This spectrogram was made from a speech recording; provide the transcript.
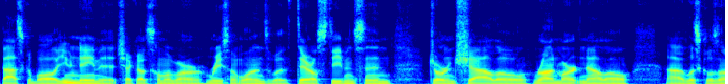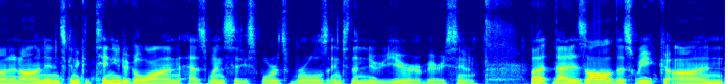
basketball, you name it. Check out some of our recent ones with Daryl Stevenson, Jordan Shallow, Ron Martinello. Uh, list goes on and on, and it's going to continue to go on as Win City Sports rolls into the new year very soon. But that is all this week on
